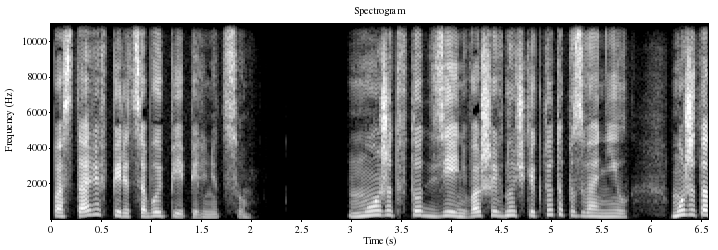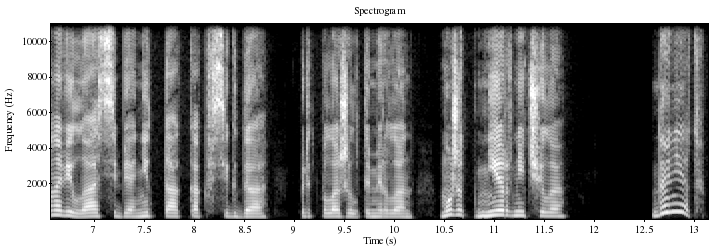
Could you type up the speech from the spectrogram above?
поставив перед собой пепельницу. «Может, в тот день вашей внучке кто-то позвонил, может, она вела себя не так, как всегда», предположил Тамерлан. Может, нервничала? Да нет,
